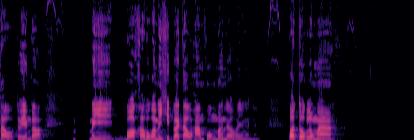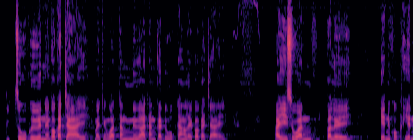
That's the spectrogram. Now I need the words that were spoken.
เต่า ตัวเองก็ไม่บอกเขาบอกว่าไม่คิดว่าเต่าหามหงบ้างแล้วว่าอย่างนั้นพอตกลงมา สู่พื้นเนี่ยก็กระจาย หมายถึงว่าทั้งเนื้อทั้งกระดูกทั้งอะไรก็กระจายพระอิศวรก็เลย เห็นเห็น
